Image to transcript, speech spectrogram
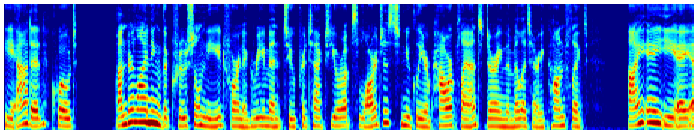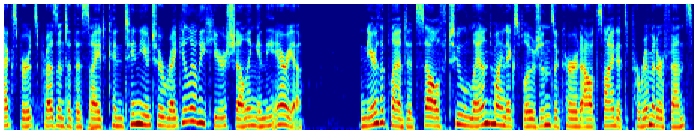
He added, quote, underlining the crucial need for an agreement to protect Europe's largest nuclear power plant during the military conflict IAEA experts present at the site continue to regularly hear shelling in the area. Near the plant itself, two landmine explosions occurred outside its perimeter fence,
